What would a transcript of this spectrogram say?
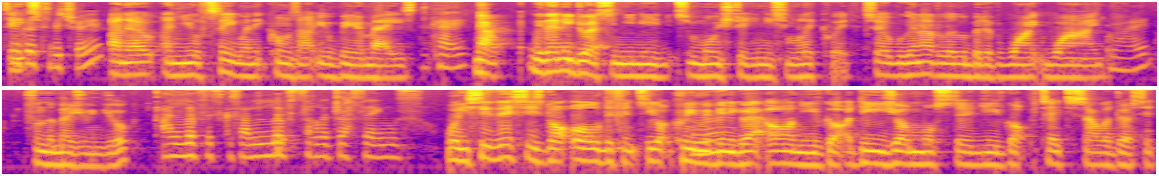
Too It's- good to be true. I know, and you'll see when it comes out, you'll be amazed. Okay. Now, with any dressing, you need some moisture, you need some liquid. So we're going to add a little bit of white wine. Right. From the measuring jug. I love this because I love salad dressings. Well, you see, this has got all different. So you've got Mm. creamy vinaigrette on, you've got a Dijon mustard, you've got potato salad dressing.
